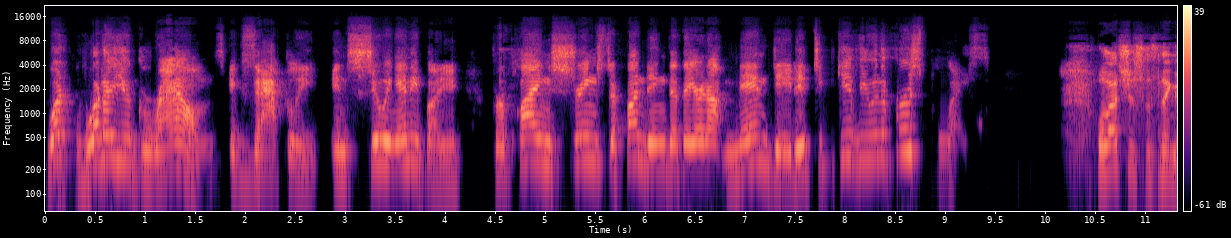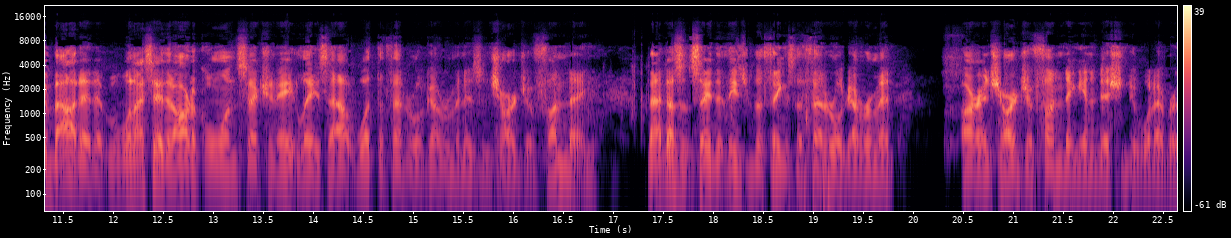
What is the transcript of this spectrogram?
What what are your grounds exactly in suing anybody for applying strings to funding that they are not mandated to give you in the first place? Well, that's just the thing about it. When I say that Article 1, Section 8 lays out what the federal government is in charge of funding, that doesn't say that these are the things the federal government are in charge of funding in addition to whatever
